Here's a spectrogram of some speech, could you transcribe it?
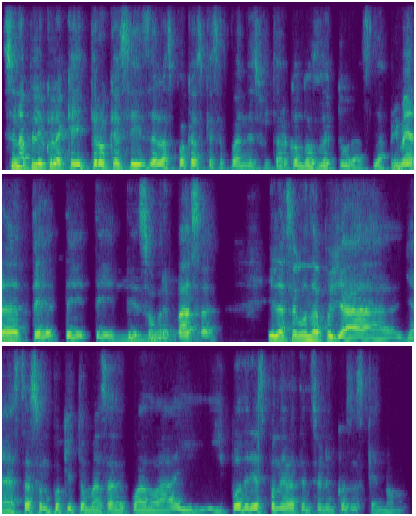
es una película que creo que sí es de las pocas que se pueden disfrutar con dos lecturas. La primera te, te, te, te Mm. sobrepasa y la segunda, pues ya, ya estás un poquito más adecuado a y, y podrías poner atención en cosas que no,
